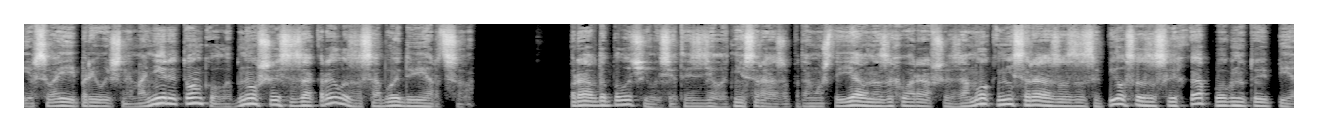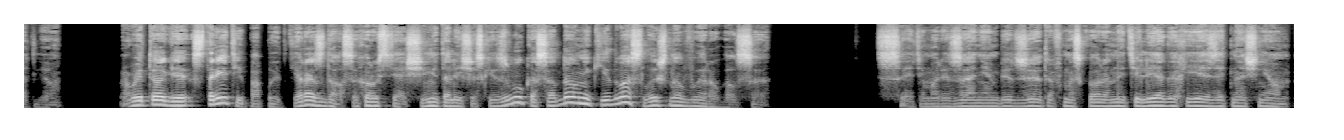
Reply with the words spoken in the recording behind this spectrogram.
и в своей привычной манере, тонко улыбнувшись, закрыла за собой дверцу. Правда, получилось это сделать не сразу, потому что явно захворавший замок не сразу зацепился за слегка погнутую петлю. В итоге с третьей попытки раздался хрустящий металлический звук, а садовник едва слышно выругался. «С этим урезанием бюджетов мы скоро на телегах ездить начнем».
